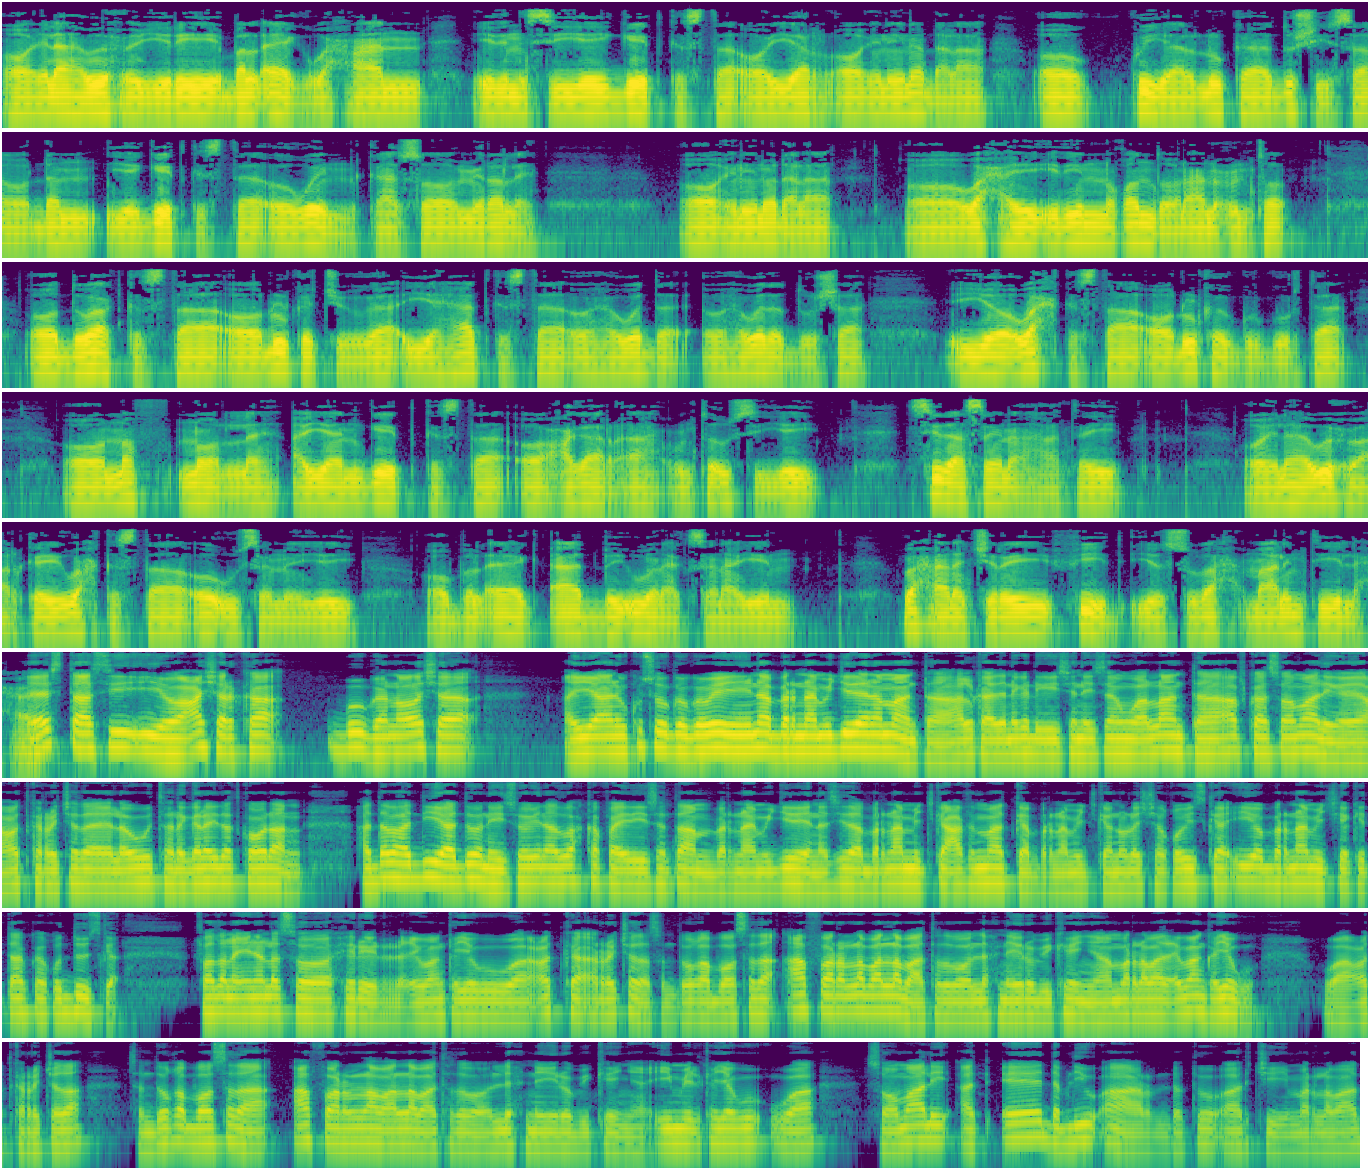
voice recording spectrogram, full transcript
Oo ilaah wuxuu yidhi bal eeg waxaan idin siiyey geed kasta oo yar oo iniino dhala oo ku yaal dhulka dushiisa oo dhan iyo geed kasta oo weyn kaasoo miro leh oo iniino dhala oo waxay idiin noqon doonaan cunto oo dugaag kasta oo dhulka jooga iyo haad kasta oo hawada duusha iyo wax kasta oo dhulka gurguurta oo naf nool leh ayaan geed kasta oo cagaar ah cunto u siiyey. Sidaasayna ahaatay oo ilaah wuxuu arkay wax kasta oo uu sameeyey oo bal eeg aad bay u wanaagsanaayeen waxaana jiray fiid iyo subax maalintii lixaad. Heestaasi iyo casharka buugga nolosha ayaanu ku soo gabgabayneynaa barnaamijyadeena maanta. Halkaad inaga dhegeysanaysaan waa laanta afka soomaaliga ee codka rajada ee lagu talagalay dadka oo dhan. Haddaba haddii aad doonayso inaad wax ka faa'iidaysataan barnaamijyadeena sida barnaamijka caafimaadka barnaamijka nolosha qoyska iyo barnaamijka kitaabka quduuska fadlan inala soo xiriir. Ciwaanka yagu waa codka rajada sanduuqa boosada afar laba laba todoba lix nairobi kenya. Mar labaad ciwaanka yagu waa codka rajada. Sanduuqa boosada afar laba laba todoba lix nairobi kenya. Emeilka yagu waa somali at a w r o r g mar labaad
